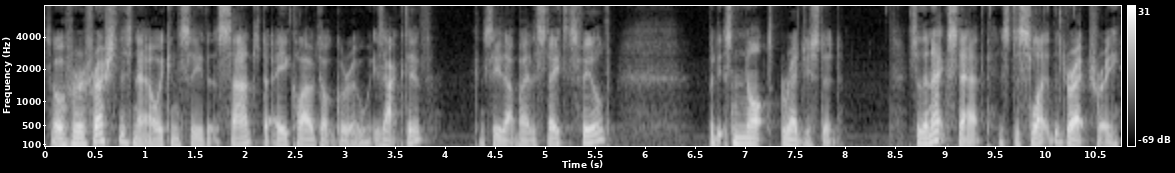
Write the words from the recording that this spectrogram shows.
So if we refresh this now, we can see that sad.acloud.guru is active. You can see that by the status field, but it's not registered. So the next step is to select the directory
